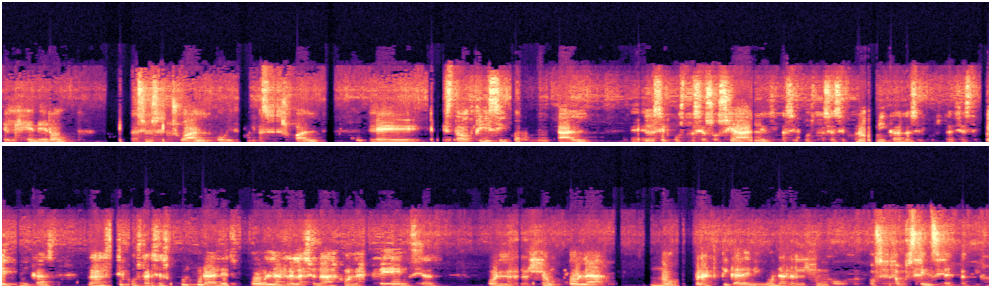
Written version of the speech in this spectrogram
el género, orientación sexual o identidad sexual, eh, el estado físico, mental, eh, las circunstancias sociales, las circunstancias económicas, las circunstancias étnicas, las circunstancias culturales o las relacionadas con las creencias o la religión o la no práctica de ninguna religión o, sea, la ausencia de práctica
